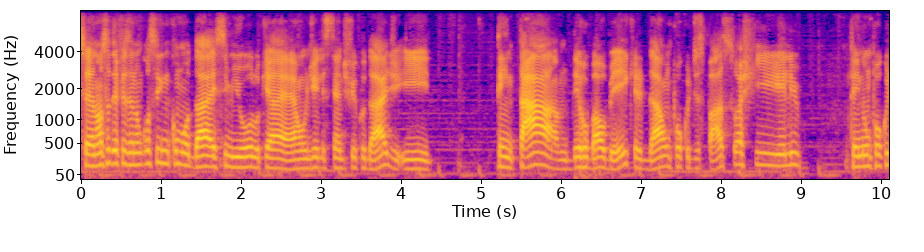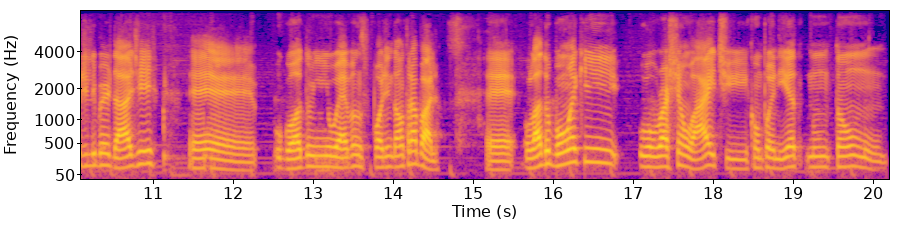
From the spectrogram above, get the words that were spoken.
Se a nossa defesa não conseguir incomodar esse miolo, que é onde eles têm a dificuldade, e tentar derrubar o Baker, dar um pouco de espaço, acho que ele, tendo um pouco de liberdade, é, o Godwin e o Evans podem dar um trabalho. É, o lado bom é que o Russian White e companhia não estão.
